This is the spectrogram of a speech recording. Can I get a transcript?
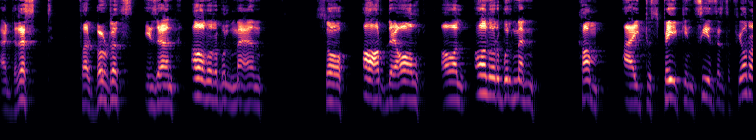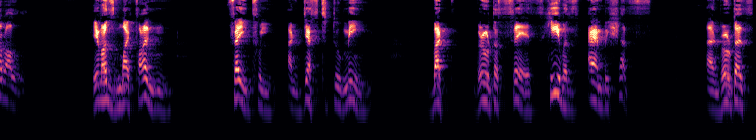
and rest, for Brutus is an honorable man, so are they all, all honorable men. Come I to speak in Caesar's funeral. He was my friend, faithful and just to me, but Brutus says he was ambitious, and Brutus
